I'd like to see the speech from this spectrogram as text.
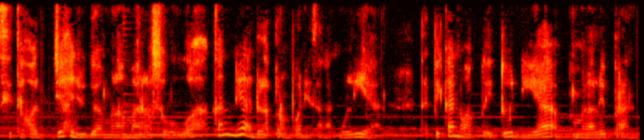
Siti Khadijah juga melamar Rasulullah kan dia adalah perempuan yang sangat mulia. Tapi kan waktu itu dia melalui peran.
